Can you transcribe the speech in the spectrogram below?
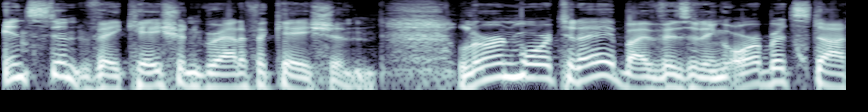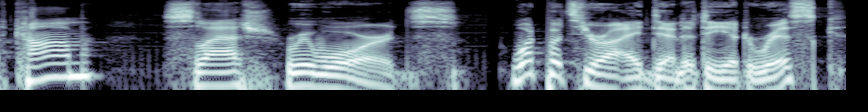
instant vacation gratification. Learn more today by visiting orbitz.com slash rewards. What puts your identity at risk?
